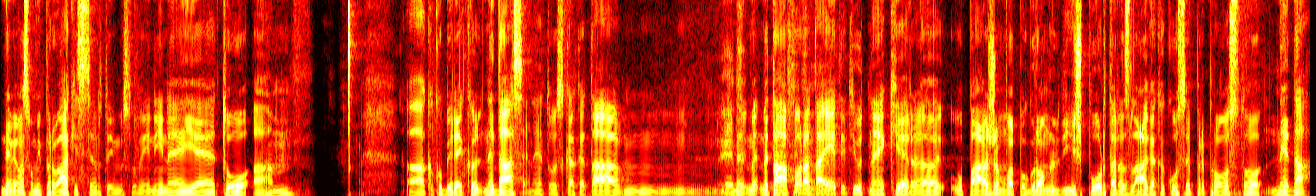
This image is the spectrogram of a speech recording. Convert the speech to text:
ne vem, smo mi prvaki sicer v tem Sloveniji, ne, je to. Um, Uh, kako bi rekel, ne da se. Ne? To je skratka ta me, metafora, ta attitude, ne, kjer uh, opažamo, ali pa ogromno ljudi iz športa razlaga, kako se preprosto ne da,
